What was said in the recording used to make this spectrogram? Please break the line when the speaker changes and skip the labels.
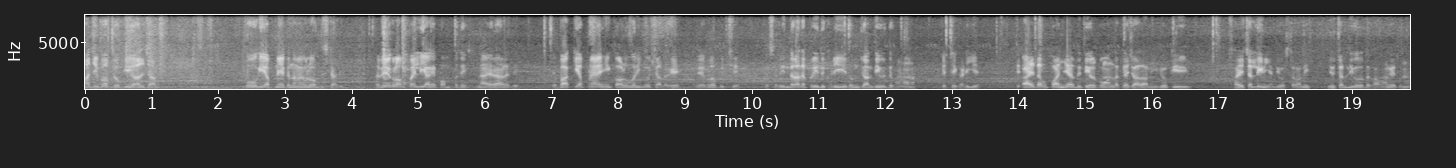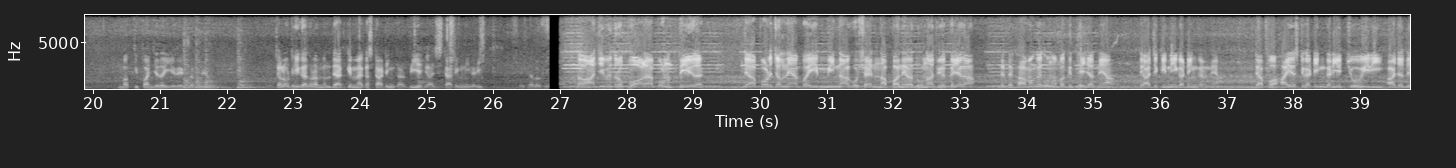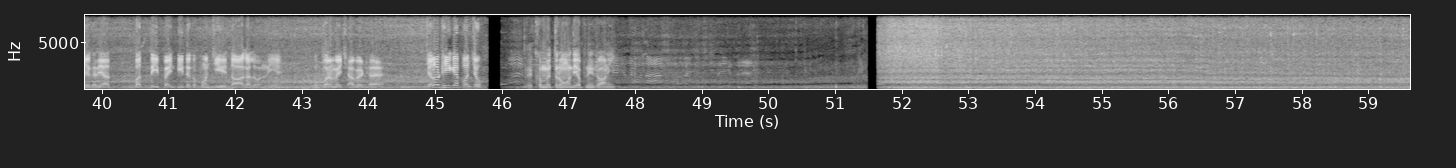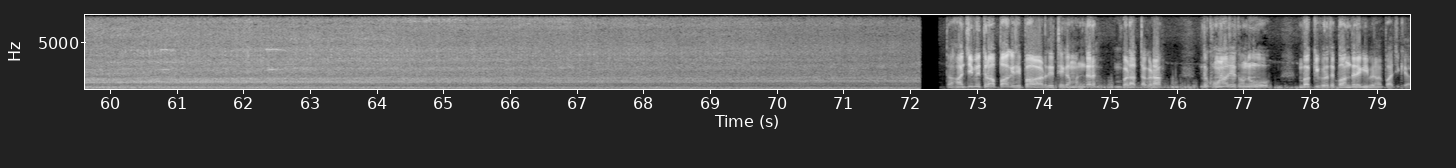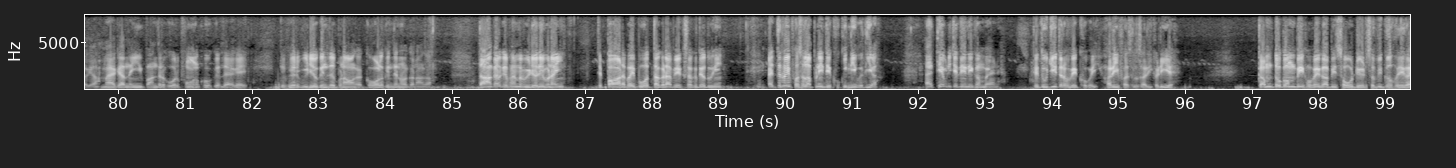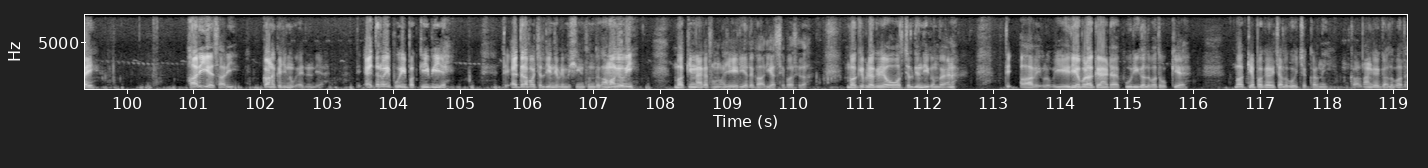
ਹਾਂਜੀ ਬਾਬਿਓ ਕੀ ਹਾਲ ਚਾਲ? ਹੋ ਗਈ ਆਪਣੇ ਇੱਕ ਨਵੇਂ ਵਲੌਗ ਦੀ ਸਟਾਰਟ ਵੇਖ ਲਓ ਆਪਾਂ ਪਹਿਲੀ ਆ ਗਏ ਪੰਪ ਤੇ ਨਾਇਰਾ ਵਾਲੇ ਦੇ। ਤੇ ਬਾਕੀ ਆਪਣੇ ਅਸੀਂ ਕਾਲੂ ਵਾਰੀ ਉਹ ਚੱਲ ਗਏ। ਵੇਖ ਲਓ ਪਿੱਛੇ। ਤੇ ਸਰਿੰਦਰਾ ਤੇ ਪ੍ਰੀਤ ਖੜੀ ਹੈ, ਤੁਹਾਨੂੰ ਜਾਂਦੀ ਹੋਈ ਦਿਖਾਉਣਾ ਹੁਣ ਕਿੱਥੇ ਖੜੀ ਹੈ। ਤੇ ਅੱਜ ਤਾਂ 5000 ਦੀ ਤੇਲ ਪਾਉਣ ਲੱਗਿਆ, ਜ਼ਿਆਦਾ ਨਹੀਂ, ਕਿਉਂਕਿ ਸਾਰੇ ਚੱਲੀ ਨਹੀਂ ਜਾਂਦੀ ਉਸ ਤਰ੍ਹਾਂ ਦੀ। ਜੋ ਚੱਲੀ ਉਦੋਂ ਦਿਖਾਵਾਂਗੇ ਤੁਹਾਨੂੰ। ਬਾਕੀ ਪੰਜ ਦਾ ਹੀ ਹੈ, ਵੇਖ ਸਕਦੇ ਹੋ। ਚਲੋ ਠੀਕ ਹੈ ਥੋੜਾ ਮਿਲਦੇ ਅੱਗੇ। ਮੈਂ ਕਿਹਾ ਸਟਾਰਟਿੰਗ ਕਰਦੀ ਹੈ, ਅੱਜ ਸਟਾਰਟਿੰਗ ਨਹੀਂ ਕਰੀ। ਤੇ ਚਲੋ ਠੀਕ। ਤਾਂ ਹਾਂਜੀ ਮਿੱਤਰੋ ਪਵਾਲਿਆ ਆਪਾਂ ਹੁਣ ਤੇਲ ਤੇ ਆਪਾਂ ਹੁਣ ਚੱਲਨੇ ਆ ਬਾਈ, ਮੀਨਾ ਖੁਸ਼ ਹੈ, ਨਾਪਾ ਨੇਰਾ ਦੋਨਾਂ ਚੋਂ ਇੱਕ ਜਗ੍ਹਾ। ਤੇ ਦਿਖਾਵਾਂਗੇ ਤੁਹਾਨੂੰ ਆਪਾਂ ਕਿੱਥੇ ਜਾਂਦੇ ਆ ਤੇ ਅੱਜ ਕਿੰਨੀ ਕਟਿੰਗ ਕਰਨੇ ਆ ਤੇ ਆਪਾਂ ਹਾਈਐਸਟ ਕਟਿੰਗ ਕਰੀਏ 24 ਦੀ, ਅੱਜ ਦੇਖਦੇ ਆ 32 35 ਤੱਕ ਪਹੁੰਚੀਏ ਤਾਂ ਗੱਲ ਬੰਨੀ ਹੈ। ਉੱਪਰ ਹਮੇਸ਼ਾ ਬੈਠਾ ਹੈ। ਚਲੋ ਠੀਕ ਹੈ, ਪਹੁੰਚੋ। ਵੇਖੋ ਮਿੱਤਰੋਂ, ਆਉਂਦੀ ਆਪਣੀ ਰਾਣੀ। ਹਾਂਜੀ ਮਿੱਤਰੋ, ਆਪਾਂ ਕਿਸੇ ਪਹਾੜ ਦੇ, ਇੱਥੇ ਦਾ ਮੰਦਿਰ, ਬੜਾ ਤਗੜਾ ਦਿਖਾਉਣਾ ਸੀ ਤੁਹਾਨੂੰ ਉਹ, ਬਾਕੀ ਫਿਰ ਉੱਥੇ ਬਾਂਦਰ ਹੈਗੀ ਫਿਰ ਮੈਂ ਭੱਜ ਕੇ ਆ ਗਿਆ। ਮੈਂ ਕਿਹਾ ਨਹੀਂ ਬਾਂਦਰ ਹੋਰ ਫੋਨ ਖੋ ਕੇ ਲੈ ਗਏ, ਤੇ ਫਿਰ ਵੀਡੀਓ ਕਿੰਦੇ ਬਣਾਵਾਂਗਾ ਕਾਲ ਕਿੰਦੇ ਨਾਲ ਕਰਾਂਗਾ। ਤਾਂ ਕਰਕੇ ਫਿਰ ਮੈਂ ਵੀਡੀਓ ਨਹੀਂ ਬਣਾਈ, ਤੇ ਪਹਾੜ ਬਾਈ ਬਹੁਤ ਤਗੜਾ ਵੇਖ ਸਕਦੇ ਹੋ ਤੁਸੀਂ। ਇੱਧਰ ਵੀ ਫਸਲ ਆਪਣੀ ਦੇਖੋ ਕਿੰਨੀ ਵਧੀਆ। ਇੱਥੇ ਆਪਣੀ ਚੱਲੀ ਨਹੀਂ ਕੰਬਾਈਨ ਤੇ ਦੂਜੀ ਤਰਫ ਵੇਖੋ ਬਾਈ, ਹਰੀ ਫਸਲ ਸਾਰੀ ਖੜੀ ਹੈ। ਕਮ ਤੋਂ ਕਮ ਵੀ ਹੋਵੇਗਾ, ਵੀ 100 150 ਵਿਗਾ ਹੋਏਗਾ ਇਹ। ਹਰੀ ਹੈ ਸਾਰੀ। ਕਣਕ ਜਿਹਨੂੰ ਕਹਿ ਦਿੰਦੇ ਆ। ਤੇ ਇਧਰ ਵੀ ਪੂਰੀ ਪੱਕੀ ਵੀ ਹੈ। ਤੇ ਇੱਧਰ ਆਪਾਂ ਚੱਲੀ ਜਾਂਦੀ ਆਪਣੀ ਮਸ਼ੀਨ, ਤੁਹਾਨੂੰ ਦਿਖਾਵਾਂਗੇ ਉਹ ਵੀ। ਬਾਕੀ ਮੈਂ ਕਿਹਾ ਤੁਹਾਨੂੰ ਹਜੇ ਏਰੀਆ ਦਿਖਾ ਦੀ ਆਸੇ ਪਾਸੇ ਦਾ। ਬਾਕੀ ਆਪਣੇ ਅੱਗੇ ਉਹ ਚੱਲਦੀ ਹੁੰਦੀ ਕੰਬਾਈਨ ਤੇ ਆਹ ਵੇਖ ਲਓ ਬਈ ਏਰੀਆ ਬੜਾ ਘੈਂਟ ਹੈ, ਪੂਰੀ ਗੱਲਬਾਤ ਓਕੇ ਹੈ। ਬਾਕੀ ਆਪਾਂ ਕਹੇ ਚੱਲ ਕੋਈ ਚੱਕਰ ਨਹੀਂ, ਕਰ ਦਾਂਗੇ ਗੱਲਬਾਤ।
